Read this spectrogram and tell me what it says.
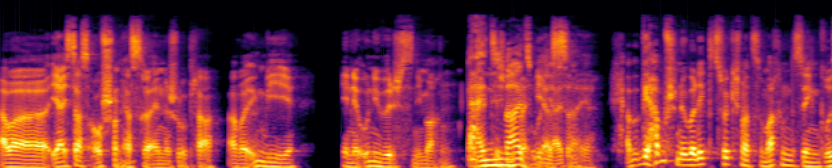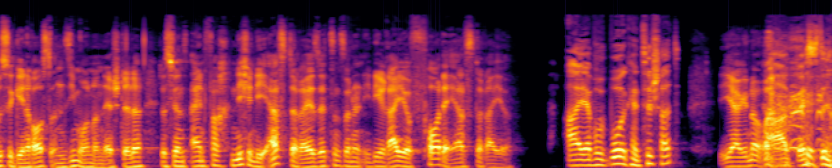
Aber ja, ich saß auch schon erste Reihe in der Schule, klar. Aber irgendwie in der Uni würde ich das nie machen. Nein, Nicht mal niemals in die erste. Reihe. Aber wir haben schon überlegt, das wirklich mal zu machen. Deswegen Grüße gehen raus an Simon an der Stelle, dass wir uns einfach nicht in die erste Reihe setzen, sondern in die Reihe vor der erste Reihe. Ah ja, wo, wo er keinen Tisch hat? Ja, genau. Ah, beste.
